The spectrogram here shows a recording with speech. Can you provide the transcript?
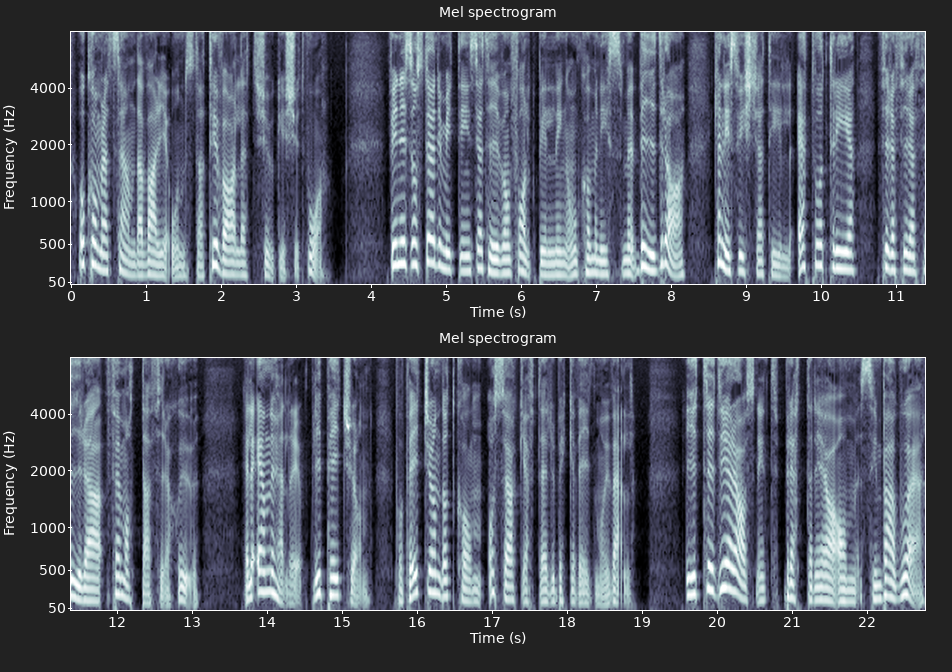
och kommer att sända varje onsdag till valet 2022. Vill ni som stödjer mitt initiativ om folkbildning om kommunism bidra kan ni swisha till 123 444 5847 eller ännu hellre, bli Patreon på patreon.com och sök efter Rebecka Weidmo I Väl. I ett tidigare avsnitt berättade jag om Zimbabwe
